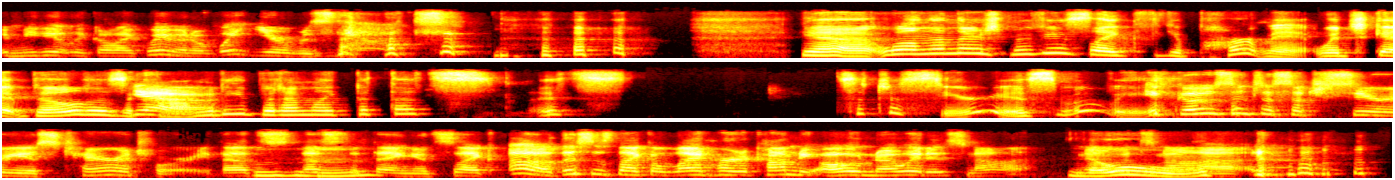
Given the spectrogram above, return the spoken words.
immediately go like, wait a minute, what year was that? yeah. Well, and then there's movies like The Apartment, which get billed as a Yeah. comedy, but I'm like, but that's it's such a serious movie. it goes into such serious territory. That's that's the Mhm. thing. It's like, oh, this is like a lighthearted comedy. Oh no, it is not. No, it's not.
